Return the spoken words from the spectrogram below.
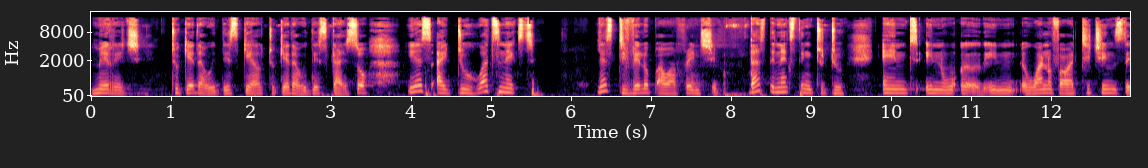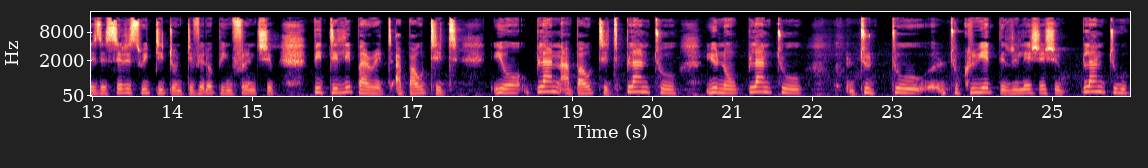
marriage together with this girl, together with this guy. So yes, I do. What's next? Let's develop our friendship. That's the next thing to do. And in uh, in one of our teachings, there's a series we did on developing friendship. Be deliberate about it. You plan about it. Plan to, you know, plan to to to to create the relationship plan to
